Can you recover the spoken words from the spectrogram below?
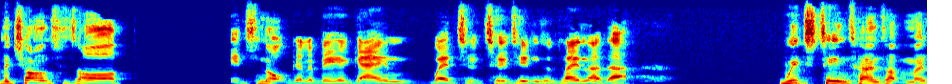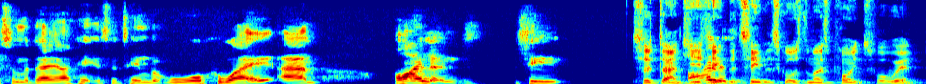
the chances are it's not going to be a game where two, two teams are playing like that. Which team turns up the most on the day? I think it's the team that will walk away. Um, Ireland, see, so, Dan, do you think the team that scores the most points will win?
